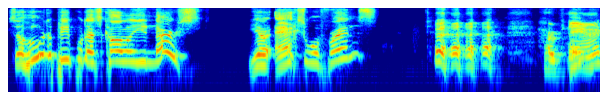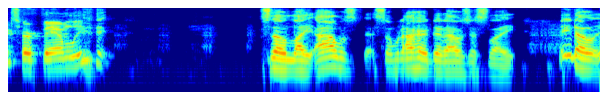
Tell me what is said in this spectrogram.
So who are the people that's calling you nurse? Your actual friends? her parents, her family. So like I was so when I heard that I was just like, you know,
